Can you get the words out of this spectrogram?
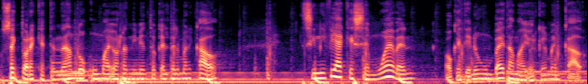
sectores que estén dando un mayor rendimiento que el del mercado, significa que se mueven o que tienen un beta mayor que el mercado.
